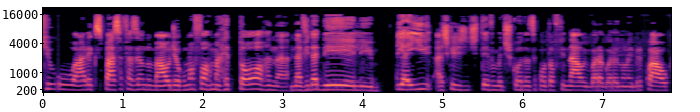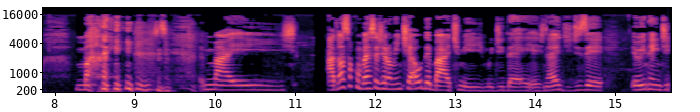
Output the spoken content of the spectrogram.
que o Alex passa fazendo mal, de alguma forma retorna na vida dele. E aí, acho que a gente teve uma discordância quanto ao final, embora agora eu não lembre qual. Mas. mas a nossa conversa geralmente é o debate mesmo de ideias, né? De dizer, eu entendi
